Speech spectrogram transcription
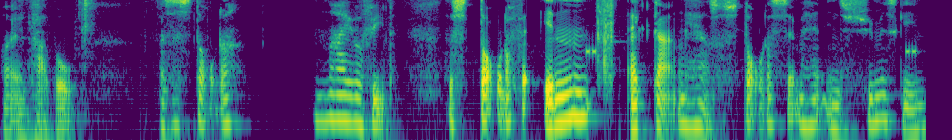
og en parabol. Og så står der, nej hvor fint, så står der for enden af gangen her, så står der simpelthen en symaskine.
